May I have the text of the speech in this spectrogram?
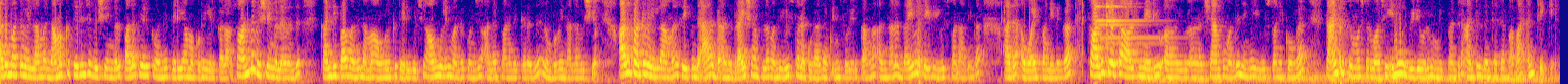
அது மட்டும் இல்லாமல் நமக்கு தெரிஞ்ச விஷயங்கள் பல பேருக்கு வந்து தெரியாமல் கூட இருக்கலாம். ஸோ அந்த விஷயங்களை வந்து கண்டிப்பாக வந்து நம்ம அவங்களுக்கு தெரிவித்து அவங்களையும் வந்து கொஞ்சம் அலர்ட் பண்ண வைக்கிறது ரொம்பவே நல்ல விஷயம். அது மட்டும் இல்லாமல் ஸோ இப்போ இந்த ஆப் அந்த ட்ரை ஷாம்புலாம் வந்து யூஸ் பண்ணக்கூடாது அப்படின்னு சொல்லியிருக்காங்க. அதனால தயவு செய்து யூஸ் பண்ணாதீங்க. அதை அவாய்ட் பண்ணிடுங்க. ஸோ அதுக்கேற்ற ஆல்டர்னேட்டிவ் ஷாம்பு வந்து நீங்கள் யூஸ் பண்ணிக்கோங்க. Thank you so much for for வாட்சிங் இன்னொரு வீடியோவில் மீட் பண்ணுறேன் அண்டில் தென் டாட்டா பாபா அண்ட் டேக் கேர்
